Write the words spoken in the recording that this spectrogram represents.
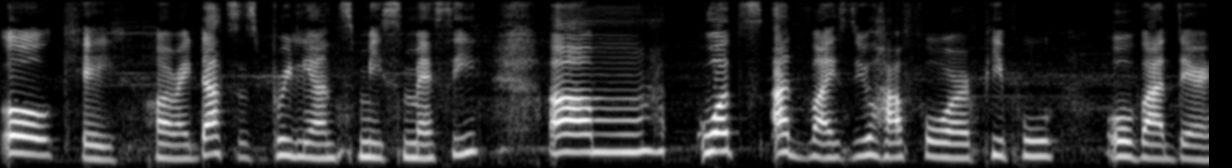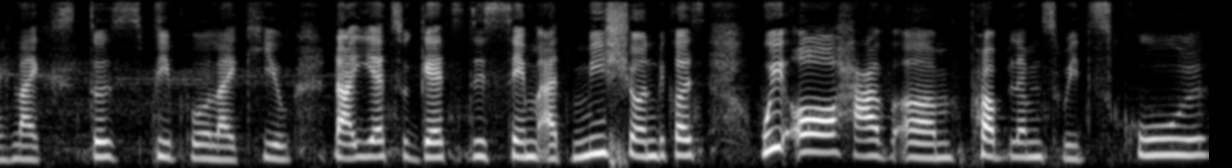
Okay, all right, that is brilliant, Miss Mercy. Um, what advice do you have for people over there, like those people like you that yet to get this same admission? Because we all have um problems with school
